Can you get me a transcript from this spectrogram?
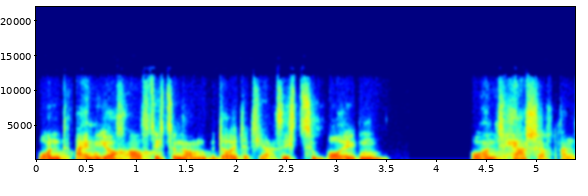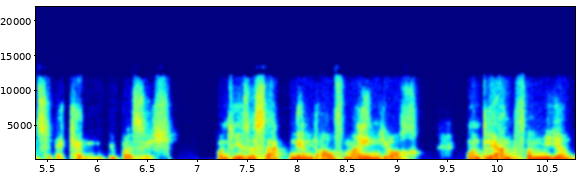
Und ein Joch auf sich zu nehmen bedeutet ja, sich zu beugen und Herrschaft anzuerkennen über sich. Und Jesus sagt, nehmt auf mein Joch und lernt von mir,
